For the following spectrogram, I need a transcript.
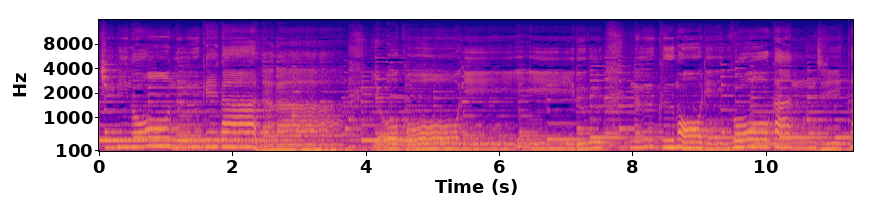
君の抜け殻 りを感じた。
